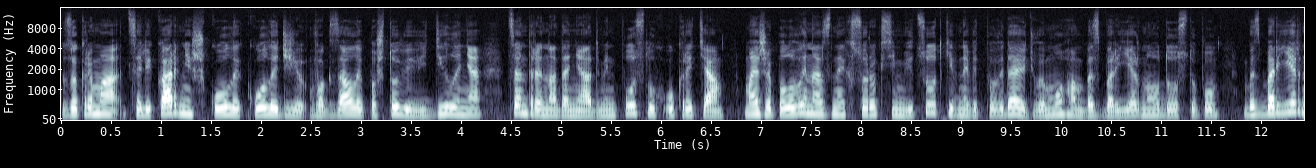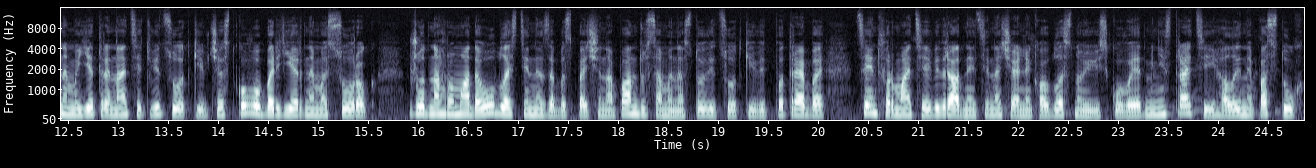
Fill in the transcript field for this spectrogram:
Зокрема, це лікарні, школи, коледжі, вокзали, поштові відділення, центри надання адмінпослуг, укриття. Майже половина з них 47% не відповідають вимогам безбар'єрного доступу. Безбар'єрними є 13%, частково бар'єрними 40%. Жодна громада області не забезпечена пандусами на 100% від потреби. Це інформація від радниці начальника обласної військової адміністрації Галини Пастух.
